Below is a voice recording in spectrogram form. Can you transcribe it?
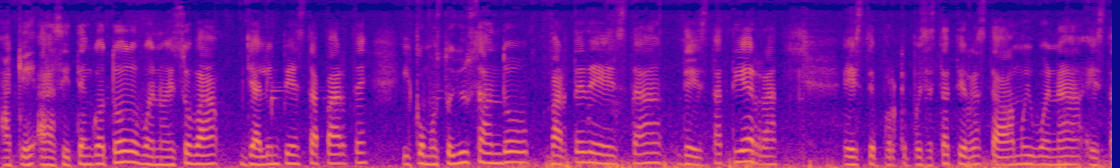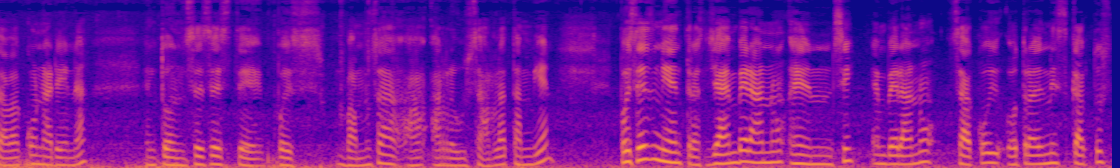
aquí así tengo todo. Bueno, eso va, ya limpié esta parte y como estoy usando parte de esta, de esta tierra, este, porque pues esta tierra estaba muy buena, estaba con arena. Entonces, este, pues vamos a, a, a reusarla también. Pues es mientras, ya en verano, en sí, en verano saco otra vez mis cactus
